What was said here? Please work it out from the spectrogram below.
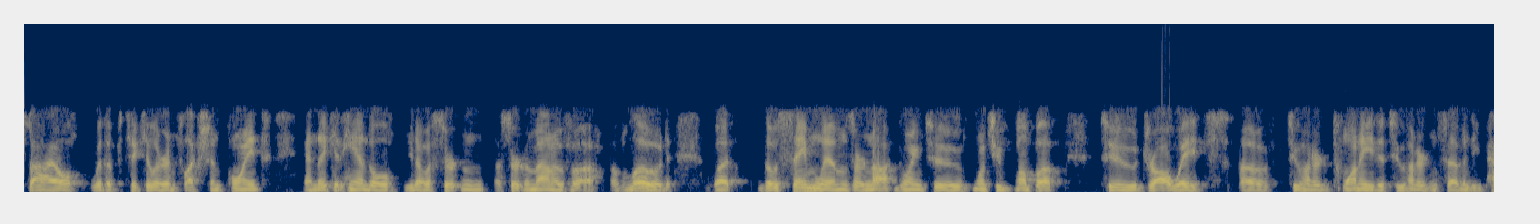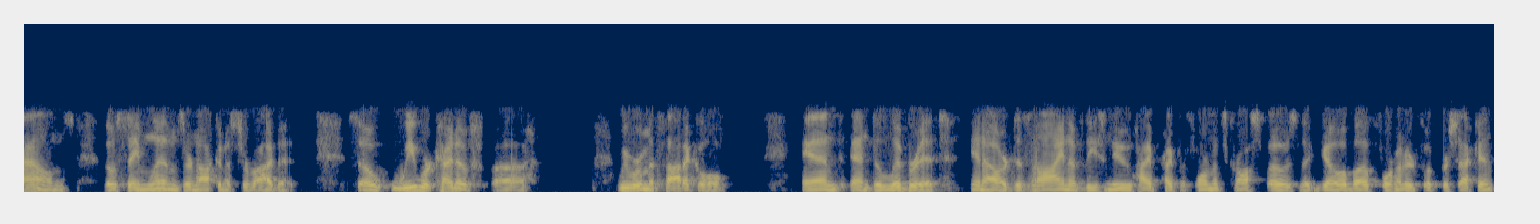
style with a particular inflection point, and they could handle, you know, a certain a certain amount of uh, of load. But those same limbs are not going to once you bump up to draw weights of 220 to 270 pounds, those same limbs are not going to survive it. So we were kind of uh, we were methodical and and deliberate in our design of these new high performance crossbows that go above 400 foot per second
